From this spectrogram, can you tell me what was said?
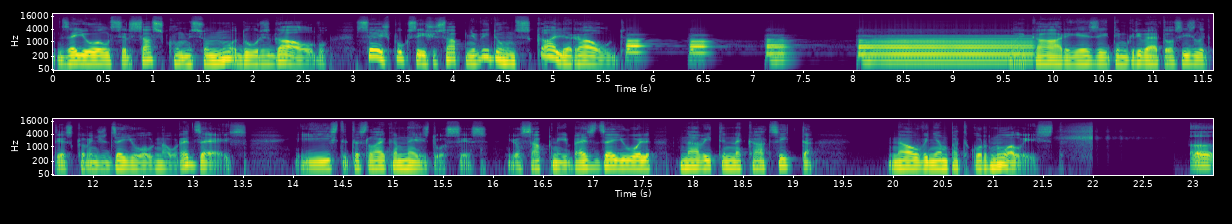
Dzējolis ir saskumis un nodūris galvu, sēž puksīšu sapņu vidū un skaļi raud. Lai kā arī iezītim gribētos izlikties, ka viņš dzējoli nav redzējis, Īsti tas laikam neizdosies, jo sapnī bez dzējoļa nav itin nekā cita, nav viņam pat kur nolīst. Uh,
